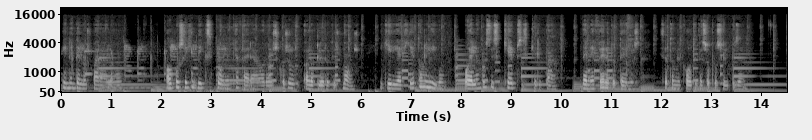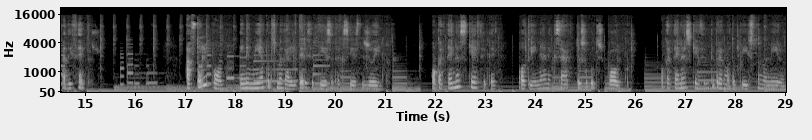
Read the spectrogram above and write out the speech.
είναι εντελώς παράλογο. Όπως έχει δείξει πολύ καθαρά ο ρώσικος ολοκληρωτισμός, η κυριαρχία των λίγων, ο έλεγχος της σκέψης κλπ. δεν έφερε το τέλος της ατομικότητας όπως ήλπιζαν. Αντιθέτως. Αυτό λοιπόν είναι μία από τις μεγαλύτερες αιτίες αταξίας στη ζωή του. Ο καθένας σκέφτεται ότι είναι ανεξάρτητος από τους υπόλοιπους. Ο καθένας σκέφτεται την πραγματοποίηση των ονείρων,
